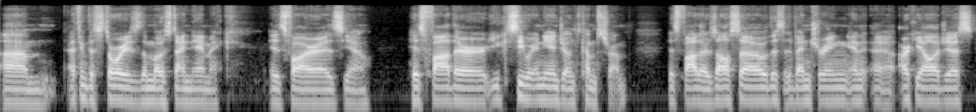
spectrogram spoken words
Um, I think the story is the most dynamic as far as you know. His father, you can see where Indiana Jones comes from. His father is also this adventuring and uh, archaeologist,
